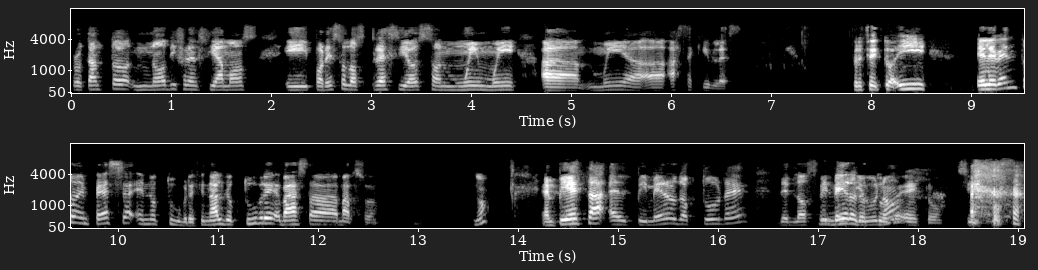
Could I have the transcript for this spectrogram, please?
Por lo tanto, no diferenciamos y por eso los precios son muy, muy, ah, muy ah, asequibles. Perfecto. Y el evento empieza en octubre, final de octubre va hasta marzo, ¿no? Empieza el primero de octubre del 2021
